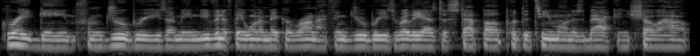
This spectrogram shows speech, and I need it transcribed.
great game from Drew Brees. I mean, even if they want to make a run, I think Drew Brees really has to step up, put the team on his back, and show out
